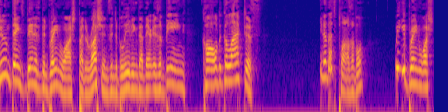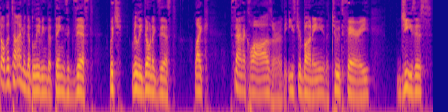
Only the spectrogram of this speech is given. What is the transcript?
Doom thinks Ben has been brainwashed by the Russians into believing that there is a being called Galactus. You know, that's plausible. We get brainwashed all the time into believing that things exist, which really don't exist. Like Santa Claus or the Easter Bunny, the Tooth Fairy, Jesus,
